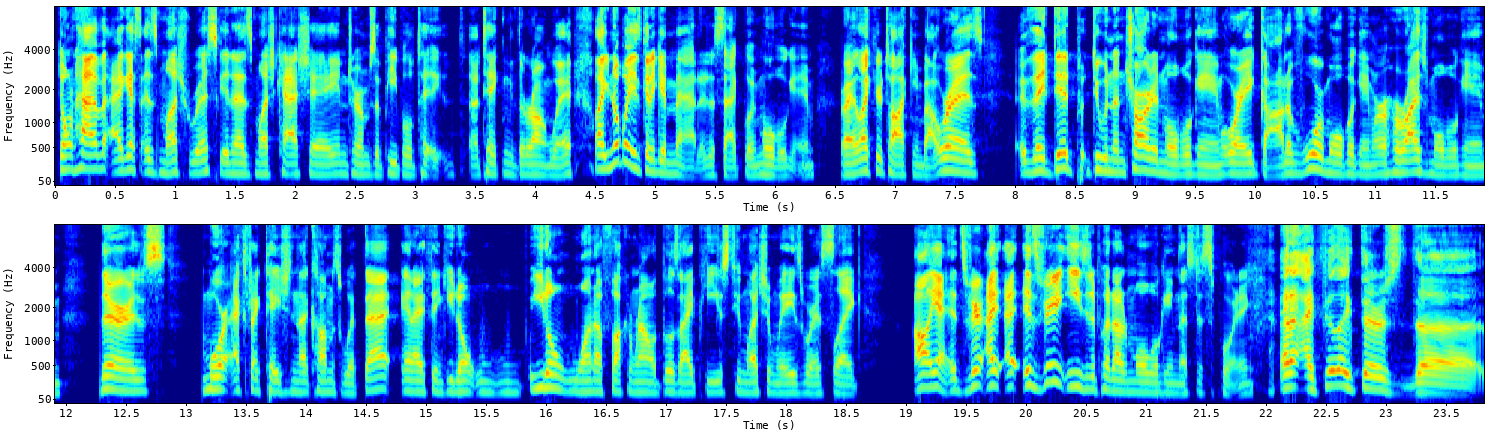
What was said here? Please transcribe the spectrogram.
don't have I guess as much risk and as much cachet in terms of people ta- uh, taking it the wrong way? Like nobody's going to get mad at a Sackboy mobile game, right? Like you're talking about. Whereas if they did do an Uncharted mobile game or a God of War mobile game or a Horizon mobile game, there's more expectation that comes with that and i think you don't you don't want to fuck around with those ips too much in ways where it's like oh yeah it's very I, I- it's very easy to put out a mobile game that's disappointing And I feel like there's the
